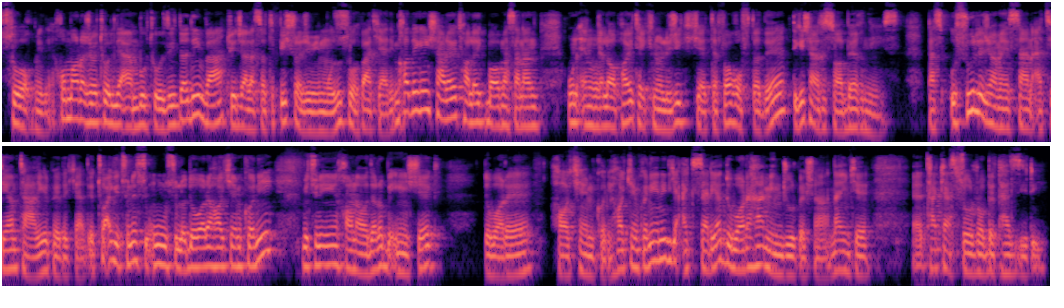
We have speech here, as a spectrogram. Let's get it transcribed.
سوق میده. خب ما راجع به تولید انبوه توضیح دادیم و توی جلسات پیش راجع به این موضوع صحبت کردیم. می‌خواد بگه این شرایط حالا با مثلا اون انقلاب های تکنولوژیکی که اتفاق افتاده دیگه شرایط سابق نیست. پس اصول جامعه صنعتی هم تغییر پیدا کرده. تو اگه تونستی اون اصول رو دوباره حاکم کنی می‌تونی این خانواده رو به این شکل دوباره حاکم کنی. حاکم کنی یعنی دیگه اکثریت دوباره همین جور بشن. نه اینکه تکسر رو بپذیری.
